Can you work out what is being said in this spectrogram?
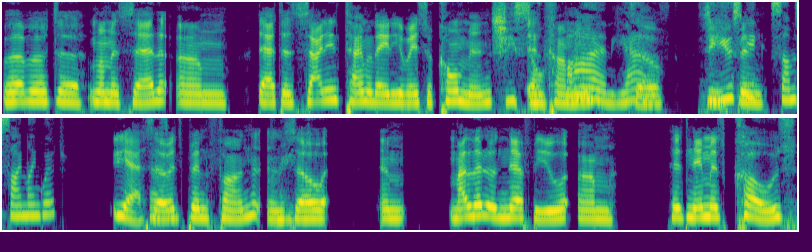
whatever the woman said, um, that the signing time lady, Rachel Coleman, She's so is coming. fun. Yes. So Do you speak been- some sign language? Yeah, so Does it's been fun, and Great. so, um, my little nephew, um, his name is Coz,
